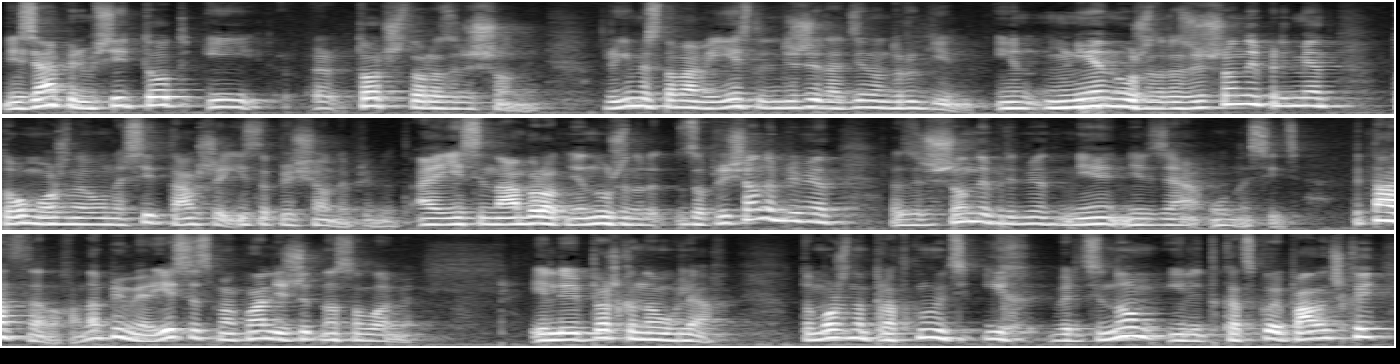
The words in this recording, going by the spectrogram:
нельзя переместить тот и э, тот, что разрешенный. Другими словами, если лежит один на другим, и мне нужен разрешенный предмет, то можно его носить также и запрещенный предмет. А если наоборот, мне нужен запрещенный предмет, разрешенный предмет мне нельзя уносить. 15 аллаха. Например, если смоква лежит на соломе или лепешка на углях, то можно проткнуть их вертяном или ткацкой палочкой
